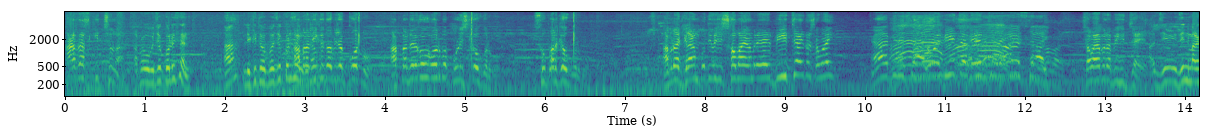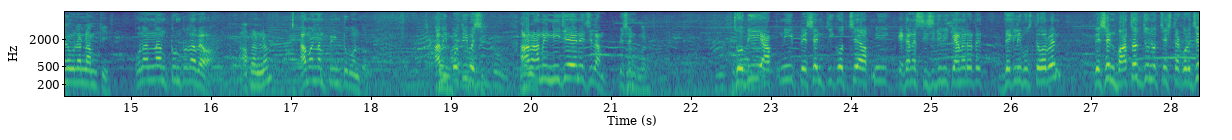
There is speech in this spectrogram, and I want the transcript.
আদার্স কিচ্ছু না। আপনারা অভিযোগ করেছেন? হ্যাঁ? লিখিত অভিযোগ করেছেন? আমরা লিখিত অভিযোগ করব। আপনাদেরকেও করব পুলিশকেও করব। সুপারকেও করব। আমরা গ্রাম প্রতিবেশী সবাই আমরা এর বিহিত চাই তো সবাই। সবাই বিহিত সবাই আমরা বিহিত যাই। যিনি মারা ওনার নাম কি? ওনার নাম টুনটুনা বেওয়া। আপনার নাম? আমার নাম পিন্টু মণ্ডল। আমি প্রতিবেশী। আর আমি নিজে এনেছিলাম পেশেন্টকে যদি আপনি পেশেন্ট কি করছে আপনি এখানে সিসিটিভি ক্যামেরাতে দেখলেই বুঝতে পারবেন পেশেন্ট বাঁচার জন্য চেষ্টা করেছে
